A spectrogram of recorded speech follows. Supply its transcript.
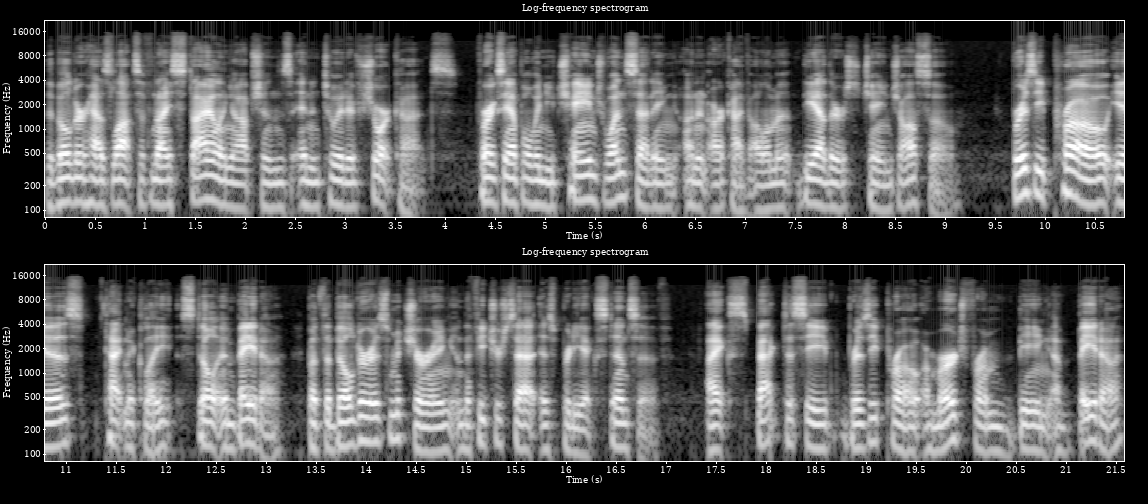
The builder has lots of nice styling options and intuitive shortcuts. For example, when you change one setting on an archive element, the others change also. Brizy Pro is, technically, still in beta, but the builder is maturing and the feature set is pretty extensive. I expect to see Brizy Pro emerge from being a beta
